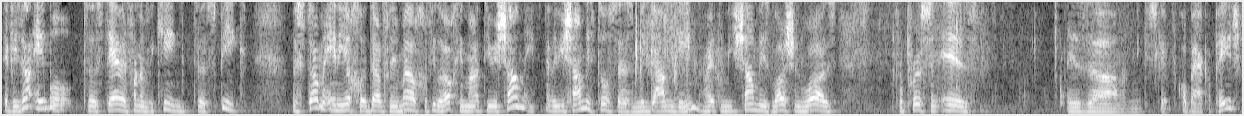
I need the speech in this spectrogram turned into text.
if he's not able to stand in front of a king to speak, and the Yishami still says game, right? The Yishami's lashon was if a person is is uh, let me just get, go back a page.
